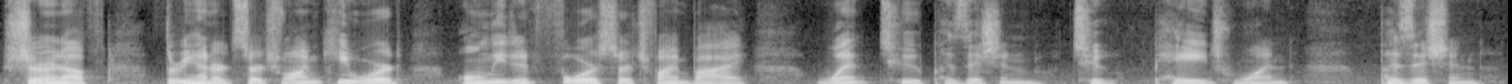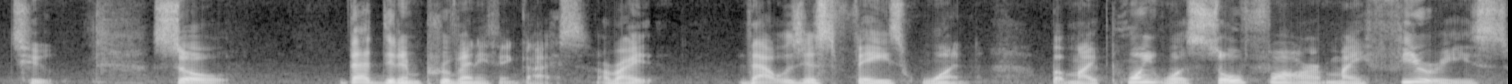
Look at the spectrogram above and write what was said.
Sure enough, 300 search volume keyword, only did four search find buy, went to position two, page one, position two. So that didn't prove anything, guys. All right. That was just phase one. But my point was so far, my theories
